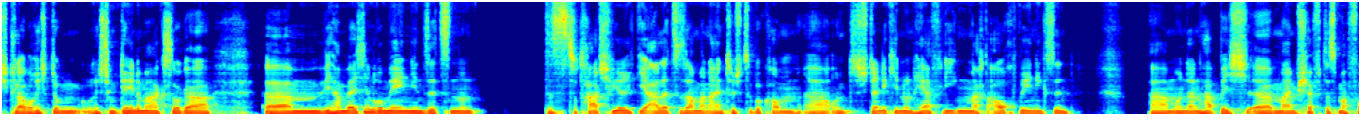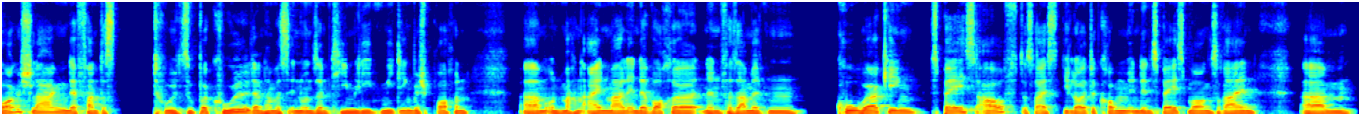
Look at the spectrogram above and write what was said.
ich glaube Richtung, Richtung Dänemark sogar. Ähm, wir haben welche in Rumänien sitzen und das ist total schwierig, die alle zusammen an einen Tisch zu bekommen. Äh, und ständig hin und her fliegen macht auch wenig Sinn. Ähm, und dann habe ich äh, meinem Chef das mal vorgeschlagen. Der fand das Tool super cool. Dann haben wir es in unserem Teamlead-Meeting besprochen ähm, und machen einmal in der Woche einen versammelten Coworking Space auf. Das heißt, die Leute kommen in den Space morgens rein. Ähm,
